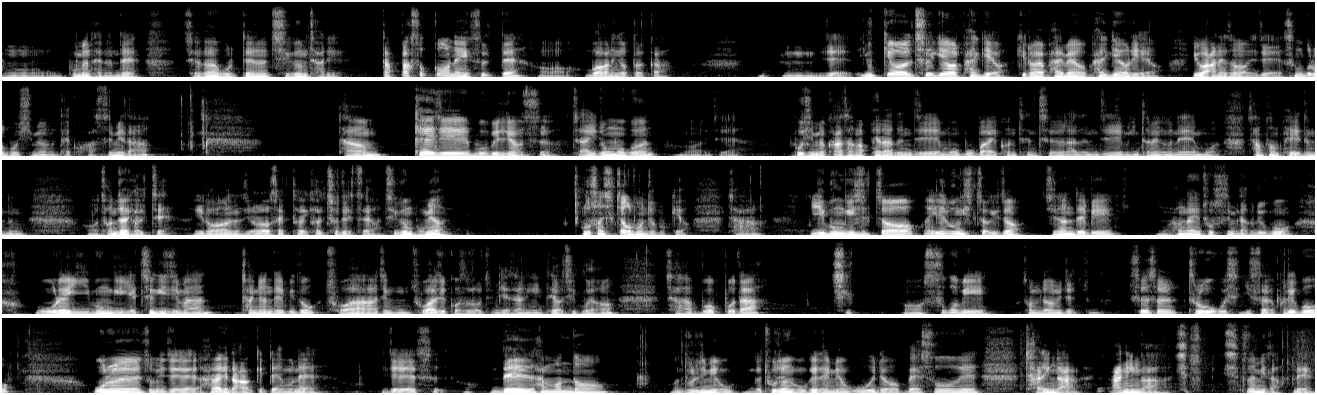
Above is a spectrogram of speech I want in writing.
어, 보면 되는데 제가 볼 때는 지금 자리 딱 박스권에 있을 때 어, 모아가는 게 어떨까? 음, 이제 6개월, 7개월, 8개월, 길어야 8개월, 8개월이에요. 이 안에서 이제 승부를 보시면 될 것 같습니다. 다음 케이지 모빌리언스. 자, 이 종목은 어, 이제 보시면 가상화폐라든지 뭐 모바일 컨텐츠라든지 뭐 인터넷 은행, 뭐 삼성페이 등등 어, 전자결제 이런 여러 섹터에 결쳐져 있어요. 지금 보면 우선 실적을 먼저 볼게요. 자, 2분기 실적, 아니, 1분기 실적이죠. 지난 대비 상당히 좋습니다. 그리고 올해 2분기 예측이지만 작년 대비도 좋아진, 좋아질 것으로 지금 예상이 되어지고요. 자, 무엇보다 실, 어, 수급이 점점 이제 좀 슬슬 들어오고 있- 있어요. 그리고 오늘 좀 이제 하락이 나왔기 때문에 이제 스- 내일 한 번 더 눌림이 오, 그러니까 조정이 오게 되면 오히려 매수의 자리인가 아닌가 싶, 싶습니다. 네.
